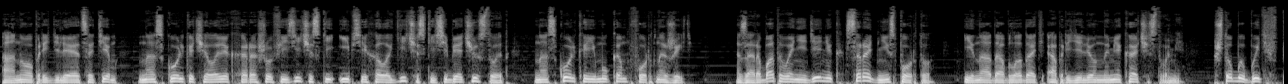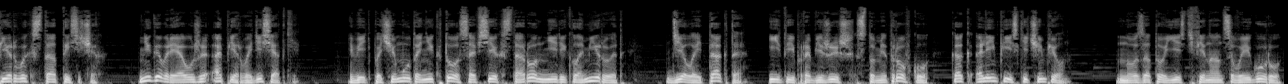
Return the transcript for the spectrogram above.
оно определяется тем, насколько человек хорошо физически и психологически себя чувствует, насколько ему комфортно жить. Зарабатывание денег сродни спорту – и надо обладать определенными качествами, чтобы быть в первых ста тысячах, не говоря уже о первой десятке. Ведь почему-то никто со всех сторон не рекламирует «делай так-то, и ты пробежишь стометровку, как олимпийский чемпион». Но зато есть финансовые гуру,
